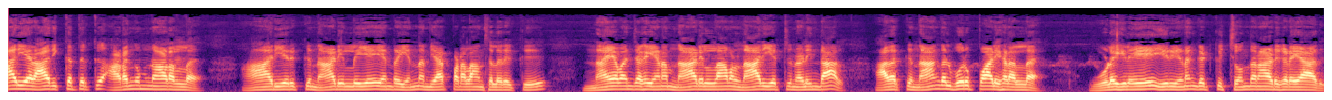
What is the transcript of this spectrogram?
ஆரியர் ஆதிக்கத்திற்கு அடங்கும் நாடல்ல. ஆரியருக்கு நாடில்லையே என்ற எண்ணம் ஏற்படலாம் சிலருக்கு. நயவஞ்சக இனம் நாடில்லாமல் நாதியற்று நலிந்தால் அதற்கு நாங்கள் பொறுப்பாளிகள் அல்ல. உலகிலேயே இரு இனங்கட்கு சொந்த நாடு கிடையாது.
